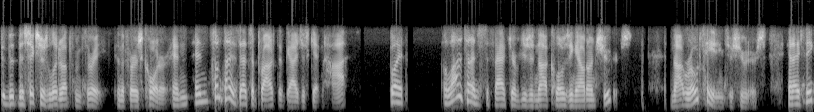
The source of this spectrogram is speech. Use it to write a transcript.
the, the Sixers lit it up from three in the first quarter, and and sometimes that's a product of guys just getting hot, but a lot of times it's a factor of just not closing out on shooters, not rotating to shooters, and I think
